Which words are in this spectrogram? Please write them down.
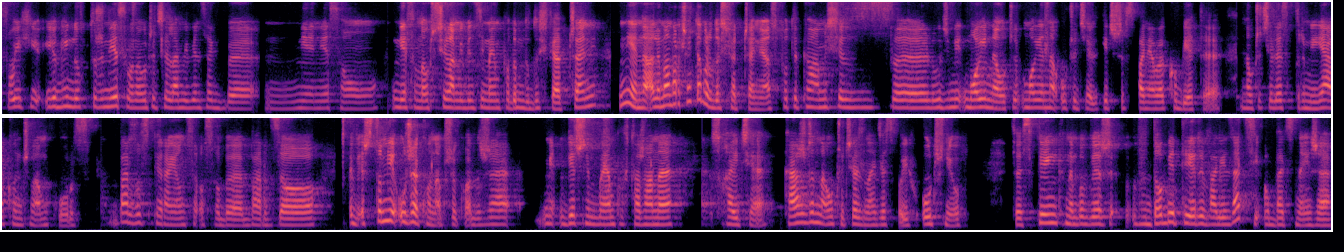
swoich joginów, którzy nie są nauczycielami, więc jakby nie, nie, są, nie są nauczycielami, więc nie mają podobnych doświadczeń. Nie, no ale mam raczej dobre doświadczenia. Spotykałam się z ludźmi, moi nauczy, moje nauczycielki, trzy wspaniałe kobiety, nauczyciele, z którymi ja kończyłam kurs. Bardzo wspierające osoby, bardzo... Wiesz, co mnie urzekło na przykład, że wiecznie miałam powtarzane, słuchajcie, każdy nauczyciel znajdzie swoich uczniów, to jest piękne, bo wiesz, w dobie tej rywalizacji obecnej, że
